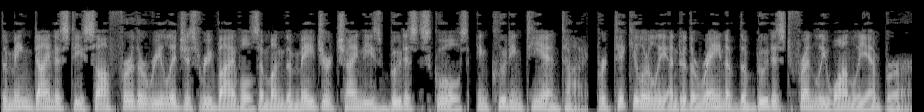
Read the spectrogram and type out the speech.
The Ming dynasty saw further religious revivals among the major Chinese Buddhist schools, including Tiantai, particularly under the reign of the Buddhist-friendly Wanli Emperor.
